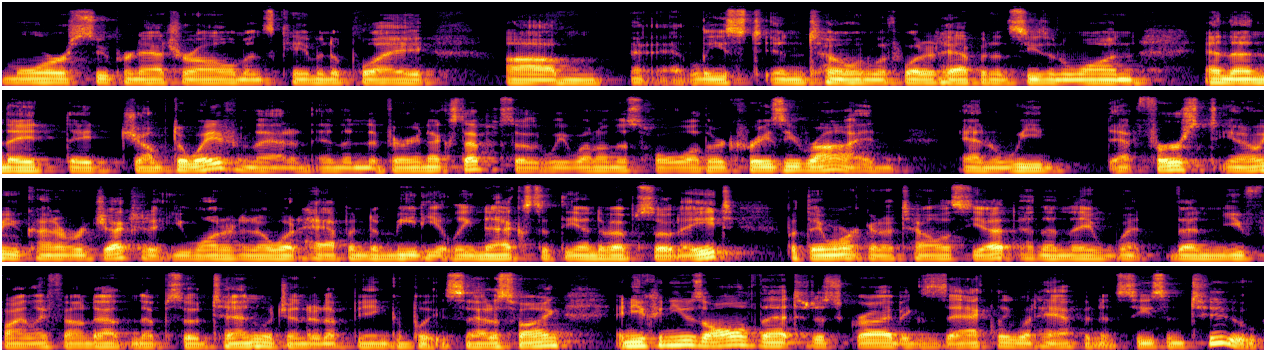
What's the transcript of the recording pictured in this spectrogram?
more supernatural elements came into play. Um, at least in tone with what had happened in season one, and then they they jumped away from that, and, and then the very next episode, we went on this whole other crazy ride, and we at first, you know, you kind of rejected it. You wanted to know what happened immediately next at the end of episode eight, but they weren't going to tell us yet. And then they went. Then you finally found out in episode ten, which ended up being completely satisfying. And you can use all of that to describe exactly what happened in season two.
